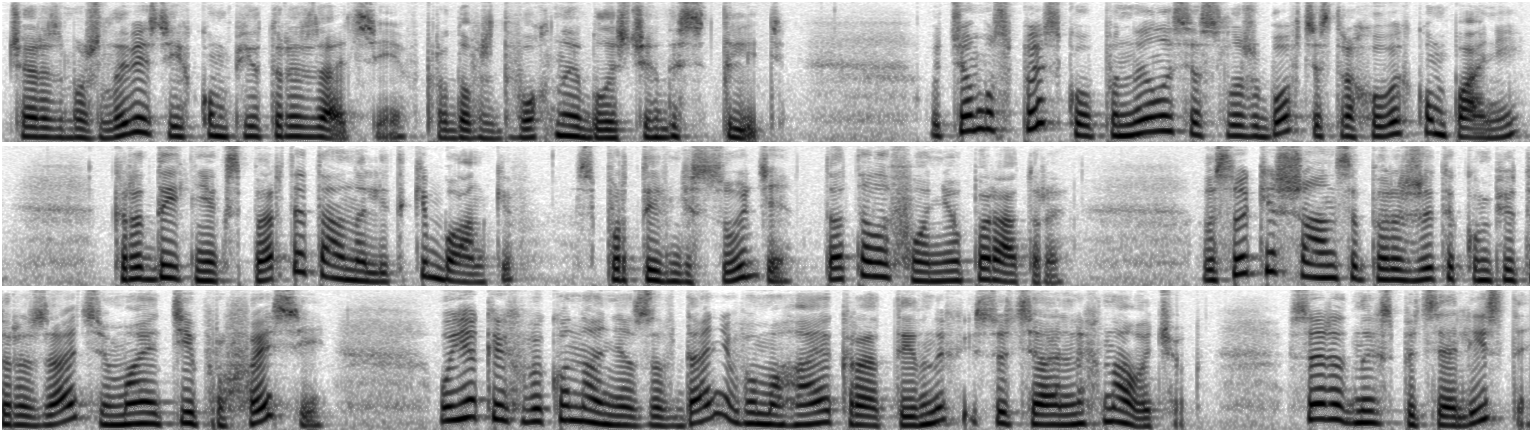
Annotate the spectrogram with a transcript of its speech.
через можливість їх комп'ютеризації впродовж двох найближчих десятиліть. У цьому списку опинилися службовці страхових компаній, кредитні експерти та аналітики банків, спортивні судді та телефонні оператори. Високі шанси пережити комп'ютеризацію мають ті професії, у яких виконання завдань вимагає креативних і соціальних навичок, Серед них спеціалісти,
